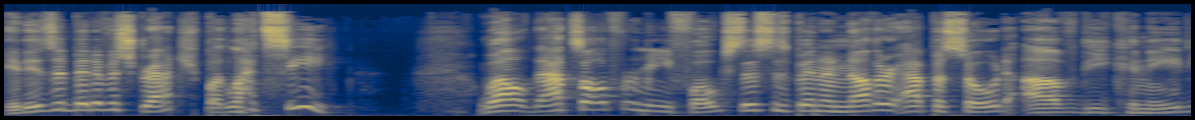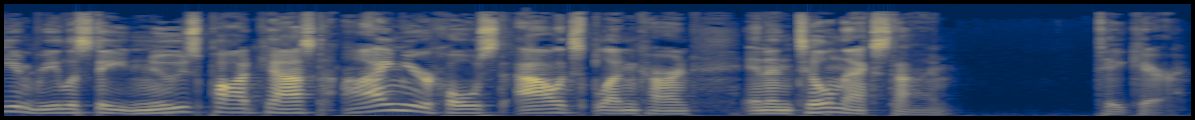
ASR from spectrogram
It is a bit of a stretch, but let's see. Well, that's all for me, folks. This has been another episode of the Canadian Real Estate News Podcast. I'm your host, Alex Blenkarn, and until next time, take care.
